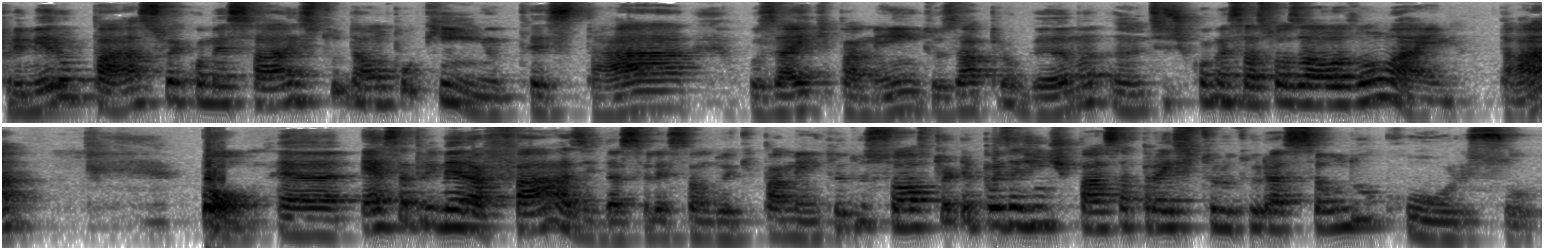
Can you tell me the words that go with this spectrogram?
primeiro passo é começar a estudar um pouquinho, testar, usar equipamento, usar programa antes de começar suas aulas online, tá? Bom, eh, essa primeira fase da seleção do equipamento e do software, depois a gente passa para a estruturação do curso.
